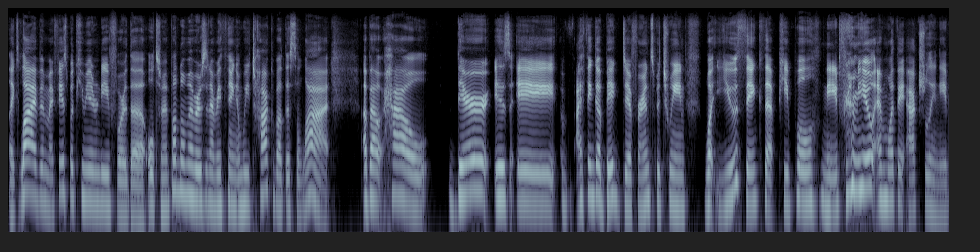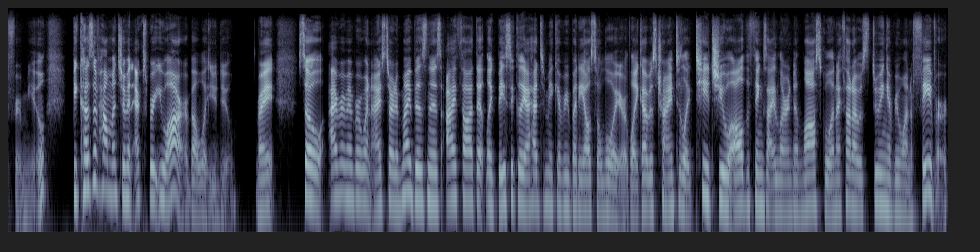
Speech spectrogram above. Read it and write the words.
like live in my Facebook community for the Ultimate Bundle members and everything, and we talk about this a lot about how there is a i think a big difference between what you think that people need from you and what they actually need from you because of how much of an expert you are about what you do right? So i remember when i started my business i thought that like basically i had to make everybody else a lawyer. Like i was trying to like teach you all the things i learned in law school and i thought i was doing everyone a favor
